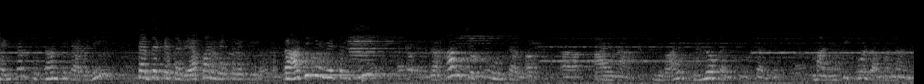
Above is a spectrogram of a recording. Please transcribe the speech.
శంకర్ సిద్ధాంతి గారని పెద్ద పెద్ద వ్యాపారవేత్తలకి రాజకీయవేత్తలకి గ్రహాలు చెప్తూ ఉంటారు. ఆయన ఇవాళ గుళ్ళో కనిపించారు. మా ఇంటికి కూడా రమ్మన్నాను.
